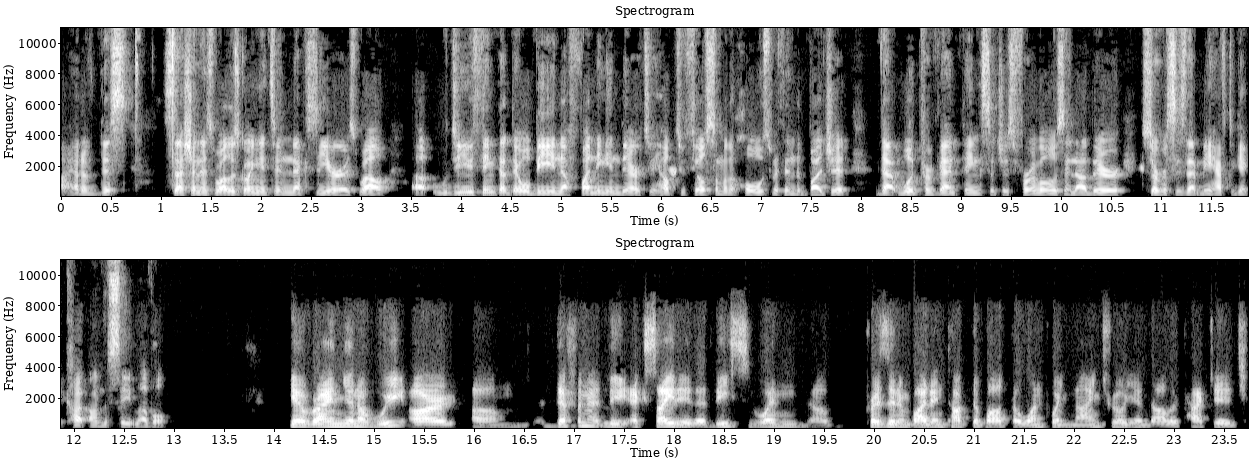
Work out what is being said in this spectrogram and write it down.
ahead of this session, as well as going into next year as well. Uh, do you think that there will be enough funding in there to help to fill some of the holes within the budget that would prevent things such as furloughs and other services that may have to get cut on the state level? Yeah, Brian, you know, we are um, definitely excited, at least when uh, President Biden talked about the $1.9 trillion package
